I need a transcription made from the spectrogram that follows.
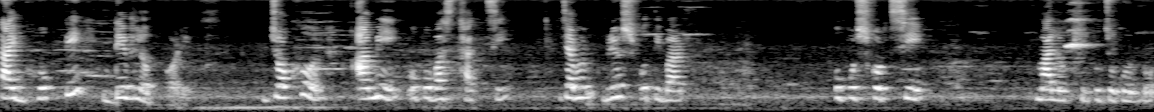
তাই ভক্তি ডেভেলপ করে। যখন আমি উপবাস থাকছি, যেমন বৃহস্পতিবার উপোস করছি, মা লক্ষ্মী পুজো করব।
